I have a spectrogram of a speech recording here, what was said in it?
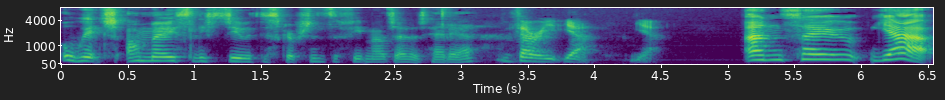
which are mostly to do with descriptions of female genitalia. Very, yeah, yeah. And so, yeah,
